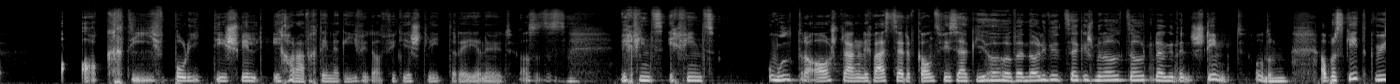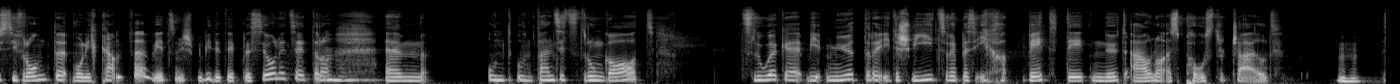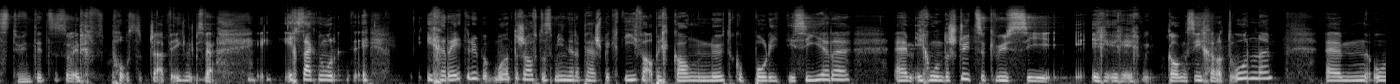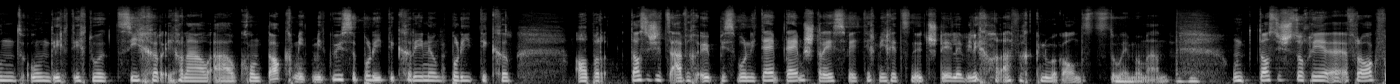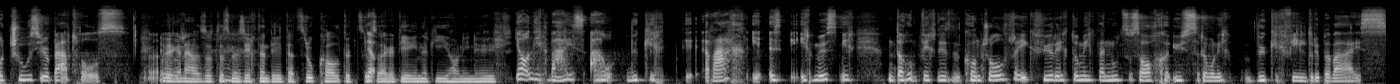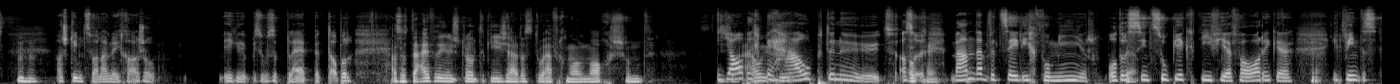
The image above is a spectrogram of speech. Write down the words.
aktiv, politisch, weil ich habe einfach die Energie für, für diese Streitereien nicht. Also das, mhm. Ich finde es ich find's ultra anstrengend. Ich weiss, es ganz viele sagen, ja, wenn alle würden sagen, ist mir alles anstrengend, dann stimmt, oder? Mhm. Aber es gibt gewisse Fronten, wo ich kämpfe, wie zum Beispiel bei der Depression etc. Mhm. Ähm, und, und wenn es jetzt darum geht, zu schauen, wie die Mütter in der Schweiz ich will dort nicht auch noch ein Posterchild. Mhm. Es tönt jetzt so, wenn ich ein Posterchild für irgendetwas wäre. Ich, ich sage nur, ich rede über die Mutterschaft aus meiner Perspektive, aber ich gehe nicht politisieren. Ähm, ich unterstütze gewisse, ich, ich, ich, gehe sicher an die Urne ähm, und, und ich, ich tue sicher, ich habe auch, auch Kontakt mit, mit gewissen Politikerinnen und Politikern, aber das ist jetzt einfach etwas, wo ich dem, dem Stress will ich mich jetzt nicht stellen, weil ich habe einfach genug anderes zu tun im Moment. Mhm. Und das ist so ein bisschen eine Frage von choose your battles. Ja, genau, so, dass man sich dann dort auch zurückhaltet, zu ja. sagen, die Energie habe ich nicht. Ja, und ich weiß auch wirklich recht, ich, ich müsste mich, und da kommt vielleicht wieder der Control Freak für, ich tue mich dann nur zu Sachen äußern, wo ich wirklich viel darüber weiß. Mhm. Das stimmt zwar auch, ich auch schon irgendetwas rausgepläppert, aber... Also Teil von deiner Strategie ist auch, dass du einfach mal machst und ja, aber ich behaupte nicht. Also, okay. wenn, dann erzähle ich von mir. Oder es ja. sind subjektive Erfahrungen. Ja. Ich finde, das,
